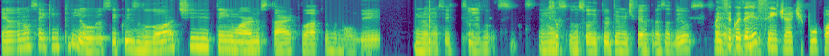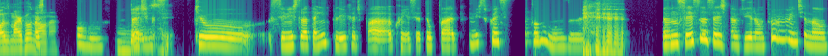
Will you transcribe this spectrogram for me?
Eu não sei quem criou, eu sei que o Slot tem o Arno Stark lá, que é o irmão dele. Eu não sei se, eu não, eu não sou leitor de Homem de Ferro, graças a Deus. Mas isso é coisa recente, né? Tipo, pós-Marvel não, né? Uhum. Deve Acho que ser. Que o Sinistro até implica, tipo, ah, conhecer teu pai. O Sinistro conhecia todo mundo, né? Eu não sei se vocês já viram, provavelmente não,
